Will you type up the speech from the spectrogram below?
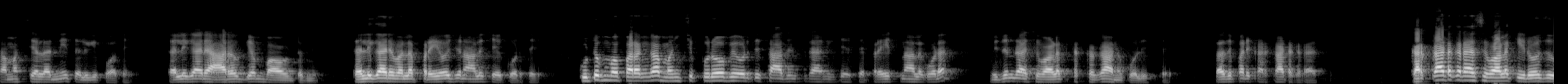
సమస్యలన్నీ తొలగిపోతాయి. తల్లిగారి ఆరోగ్యం బాగుంటుంది. తల్లిగారి వల్ల ప్రయోజనాలు చేకూరుతాయి. కుటుంబ పరంగా మంచి పురోభివృద్ధి సాధించడానికి చేసే ప్రయత్నాలు కూడా మిథున రాశి వాళ్ళకి చక్కగా అనుకూలిస్తాయి. తదుపరి కర్కాటక రాశి. కర్కాటక రాశి వాళ్ళకి ఈరోజు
